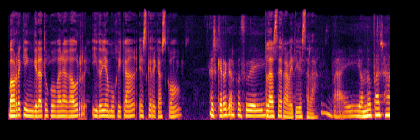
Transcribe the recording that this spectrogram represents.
Ba horrekin geratuko gara gaur, Idoia Mujika, eskerrik asko, Eskerrik asko zuei. Plazerra beti bezala. Bai, ondo pasa.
